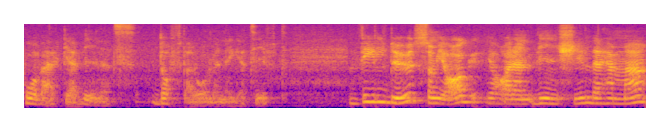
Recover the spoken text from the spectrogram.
påverka vinets doftaromer negativt. Vill du som jag, jag har en vinkyl där hemma,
